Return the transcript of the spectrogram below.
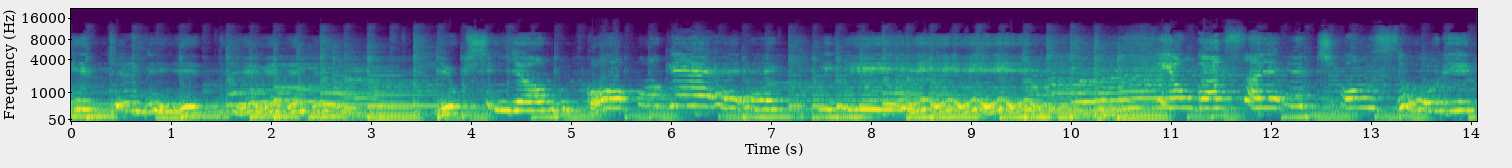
비틀비틀 육십년 고객이 영각사의 총소리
